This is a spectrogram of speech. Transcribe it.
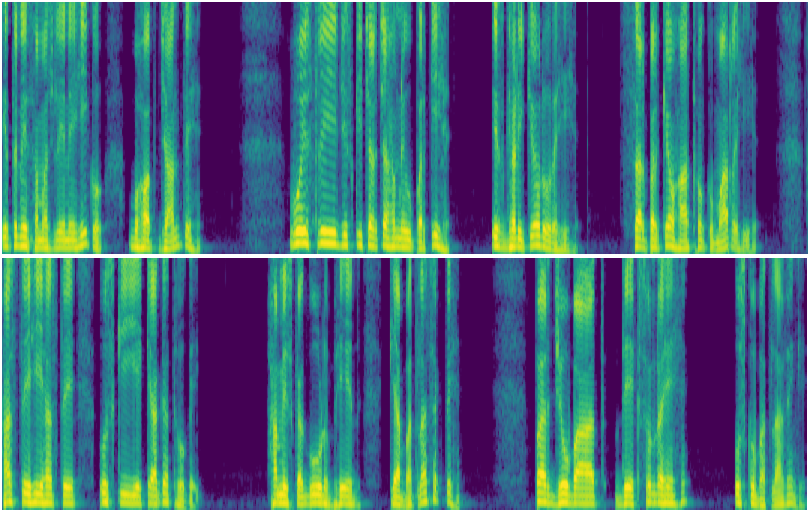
इतने समझ लेने ही को बहुत जानते हैं। वो स्त्री जिसकी चर्चा हमने ऊपर की है, इस घड़ी क्यों रो रही है? सर पर क्यों हाथों को मार रही है? हँसते ही हँसते उसकी ये क्या गत हो गई। हम इसका गूढ़ भेद क्या बतला सकते हैं? पर जो बात देख सुन रहे हैं उसको बतलावेंगे।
